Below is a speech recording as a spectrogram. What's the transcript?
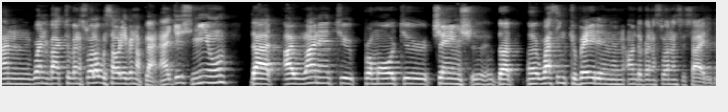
and went back to Venezuela without even a plan. I just knew that I wanted to promote to change that uh, was incubating on the Venezuelan society.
